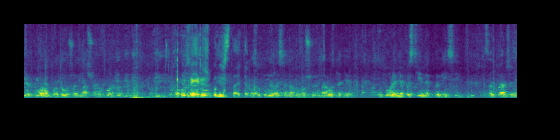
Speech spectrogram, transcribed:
Є кворум, продовжуємо нашу роботу. Як же ж куди ж стати? Ми зупинилися, наголошую, на розгляді утворення постійних комісій, затвердження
